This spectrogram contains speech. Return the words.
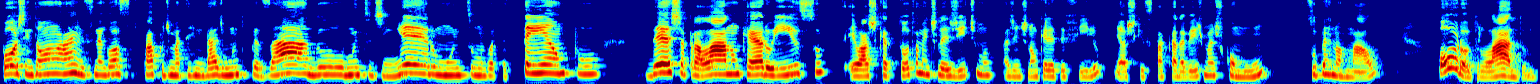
poxa, então, ai, esse negócio de papo de maternidade muito pesado, muito dinheiro, muito não vou ter tempo, deixa pra lá, não quero isso. Eu acho que é totalmente legítimo a gente não querer ter filho, e acho que isso está cada vez mais comum, super normal. Por outro lado,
